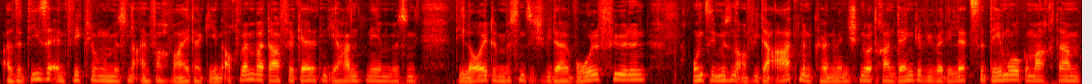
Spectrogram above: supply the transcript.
Also diese Entwicklungen müssen einfach weitergehen. Auch wenn wir dafür Geld in die Hand nehmen müssen, die Leute müssen sich wieder wohlfühlen und sie müssen auch wieder atmen können. Wenn ich nur dran denke, wie wir die letzte Demo gemacht haben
